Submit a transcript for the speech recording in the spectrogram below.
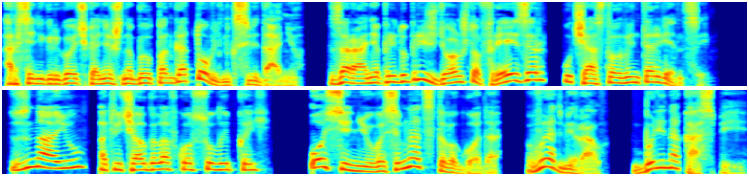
Арсений Григорьевич, конечно, был подготовлен к свиданию, заранее предупрежден, что Фрейзер участвовал в интервенции. Знаю, отвечал Головко с улыбкой. Осенью восемнадцатого года вы, адмирал, были на Каспии.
